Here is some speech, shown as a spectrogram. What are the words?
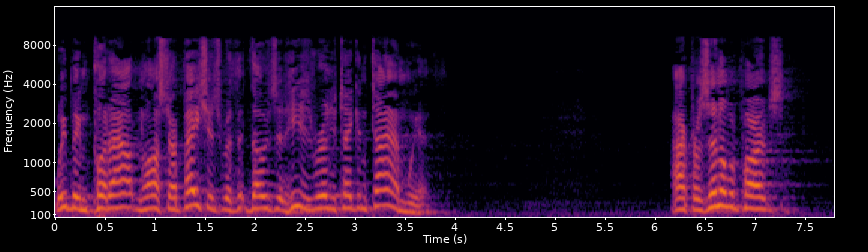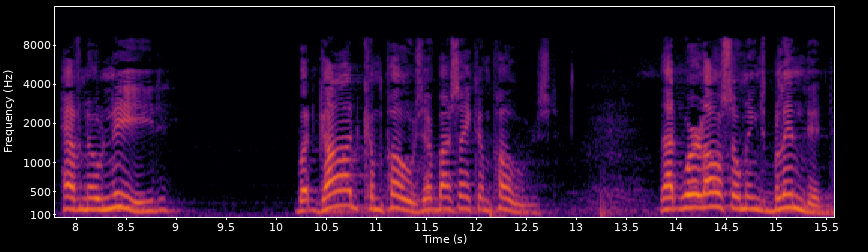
We've been put out and lost our patience with those that he's really taken time with. Our presentable parts have no need, but God composed. Everybody say composed. That word also means blended.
